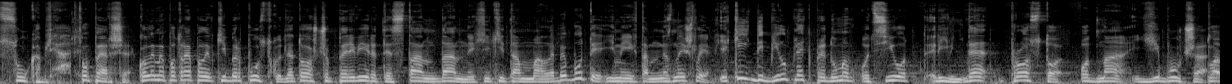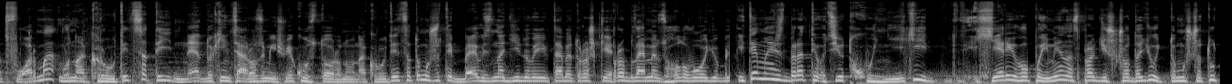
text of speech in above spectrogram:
сука, блядь. По-перше, коли ми потрапили в кіберпустку для того, щоб перевірити стан даних, які там мали би бути, і ми їх там не знайшли. Який дебіл, блядь, придумав оці от рівні, де просто одна їбуча платформа, вона крутиться, ти не до кінця розумієш, в яку сторону вона крутиться, тому що ти бевсь на дідовий, і в тебе трошки проблеми з головою. Блядь. І ти маєш збирати оці от хуйні, які хер його пойми насправді що дають, тому що тут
